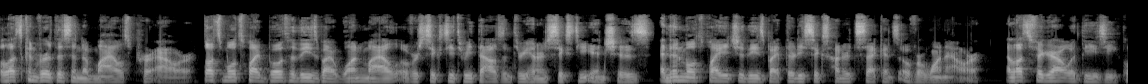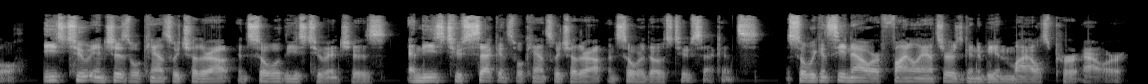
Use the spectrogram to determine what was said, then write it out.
But let's convert this into miles per hour. So let's multiply both of these by one mile over 63,360 inches, and then multiply each of these by 3,600 seconds over one hour. And let's figure out what these equal. These two inches will cancel each other out, and so will these two inches. And these two seconds will cancel each other out, and so are those two seconds. So we can see now our final answer is going to be in miles per hour.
